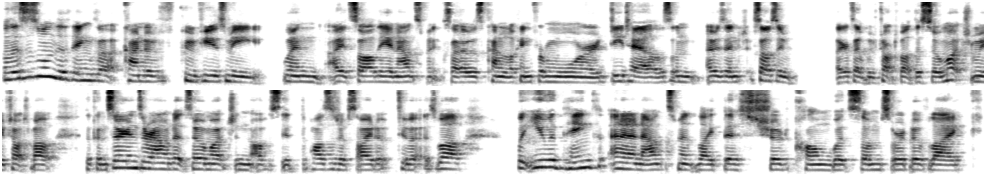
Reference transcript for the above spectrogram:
Well, this is one of the things that kind of confused me when I saw the announcement because I was kind of looking for more details and I was in, because obviously, like I said, we've talked about this so much and we've talked about the concerns around it so much and obviously the positive side to it as well. But you would think an announcement like this should come with some sort of like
